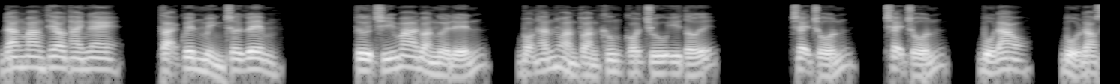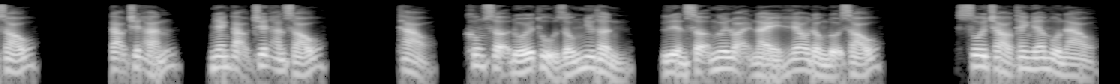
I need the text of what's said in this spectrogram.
đang mang theo thai nghe, tại quên mình chơi game. Từ trí ma đoàn người đến, bọn hắn hoàn toàn không có chú ý tới. Chạy trốn chạy trốn, bổ đao bổ đao sáu. Tạo chết hắn, nhanh tạo chết hắn sáu. Thảo, không sợ đối thủ giống như thần, liền sợ ngươi loại này heo đồng đội sáu. Xôi trào thanh âm ồn ào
